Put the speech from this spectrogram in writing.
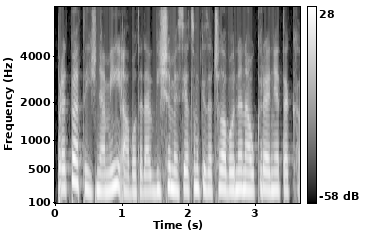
Pred pár týždňami, alebo teda vyše mesiacom, keď začala vojna na Ukrajine, tak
